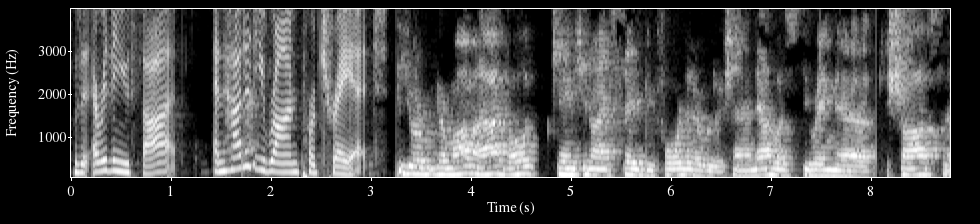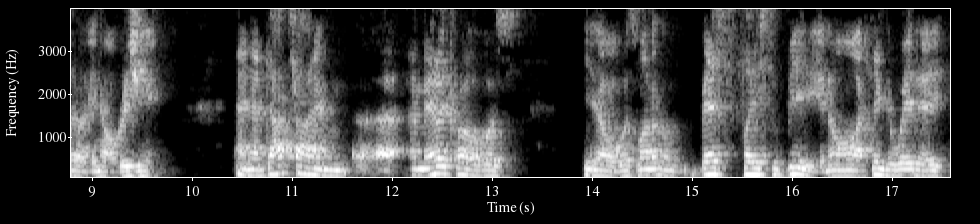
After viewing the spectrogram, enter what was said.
Was it everything you thought? And how did Iran portray it? Your, your mom and I both came to the United States before the revolution, and that was during the Shah's uh, you know regime. And at that time, uh, America was, you know, was one of the best place to be. You know, I think the way they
